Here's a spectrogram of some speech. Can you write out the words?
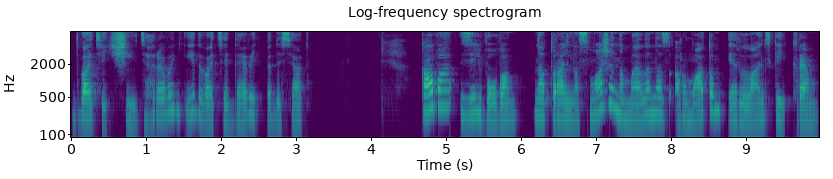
26 гривень і 29,50. Кава зі Львова. Натуральна смажена мелена з ароматом ірландський крем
